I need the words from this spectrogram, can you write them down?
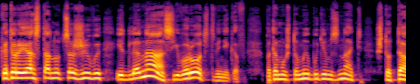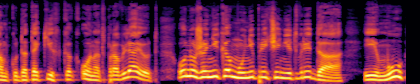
которые останутся живы, и для нас, его родственников, потому что мы будем знать, что там, куда таких, как он, отправляют, он уже никому не причинит вреда, и ему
